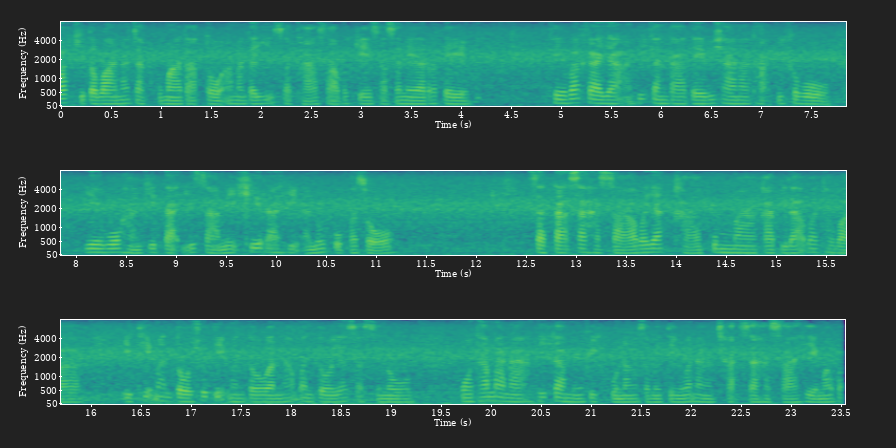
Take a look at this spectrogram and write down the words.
วัคคิตวานะจักคุมาตะโตอมันตยิสัทธาสาวเกสาสเนระเต เทวกายะอภิกันตาเตวิชานาถภิกขโว เยโวหังกิตะยิสามิคีราหิอนุปุปโส สัตตะสหัสสาวยักขาภูมมากาปิละวัทวา อิทธิมันโตชุติมันโตวันนะวันโตยสสสโน โมทมานาพิกามุงภิกขุนังสมิติงวนังฉะสหัสสาเหมว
